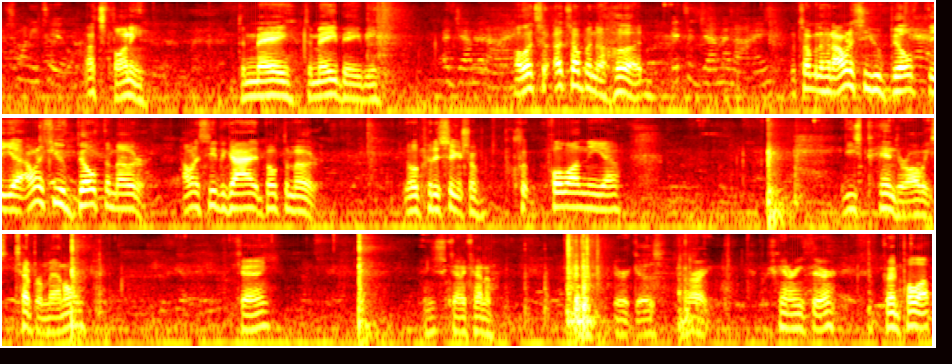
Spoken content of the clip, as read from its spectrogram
522. That's funny. The May, the May baby. A Gemini. Oh, let's let's open the hood. It's a Gemini. Let's open the hood. I want to see who built the. Uh, I want to see who built the motor. I want to see the guy that built the motor. We'll put his signature. So pull on the. Uh, these pins are always temperamental. Okay. And you just gotta kind of. There it goes. All right. Put your hand underneath there. Go ahead and pull up.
